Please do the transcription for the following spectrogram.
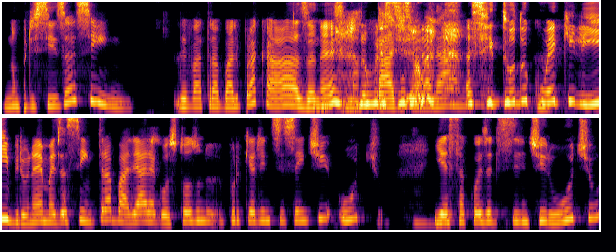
não precisa, assim, levar trabalho para casa, né? Se Não precisa, trabalhar. né? assim, tudo com equilíbrio, né? Mas assim, trabalhar é gostoso porque a gente se sente útil. E essa coisa de se sentir útil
